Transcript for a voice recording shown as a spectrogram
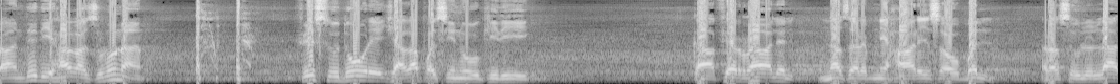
راند دی هغه زړونه فی صدور چې هغه په سینو کې دي کافر رال نظر ابن حارث او بل رسول الله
